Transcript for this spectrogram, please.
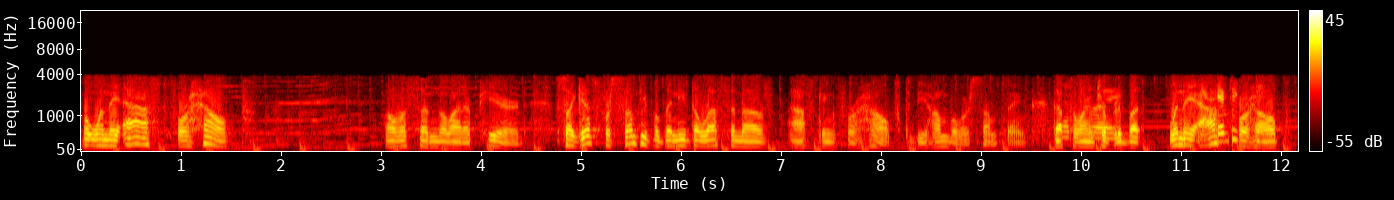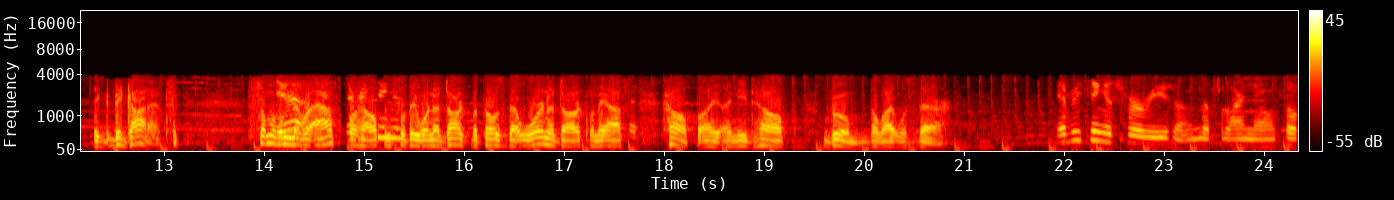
But when they asked for help, all of a sudden the light appeared. So I guess for some people they need the lesson of asking for help to be humble or something. That's, That's how I interpret right. it. But when they asked for help, they, they got it. Some of them Yeah, never asked for help, and so they were in the dark. But those that were in the dark, when they asked help, I, I need help, boom, the light was there. Everything is for a reason. That's what I know. So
